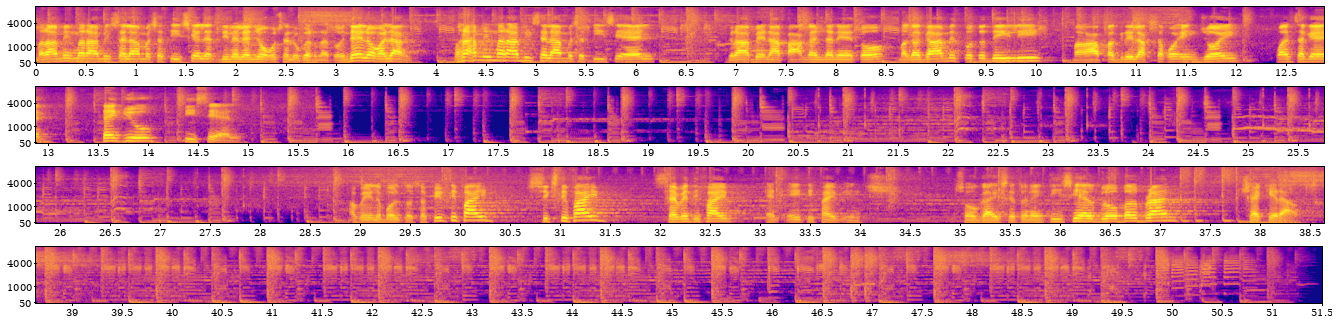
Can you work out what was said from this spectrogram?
Maraming maraming salamat sa TCL at dinala niyo ako sa lugar na to. Hindi, loka lang. Maraming maraming salamat sa TCL. Grabe, napakaganda nito. Magagamit ko to daily. Makapag-relax ako, enjoy. Once again, thank you, TCL. Available to sa 55, 65, 75, and 85 inch. So guys, ito na yung TCL Global Brand. Check it out.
